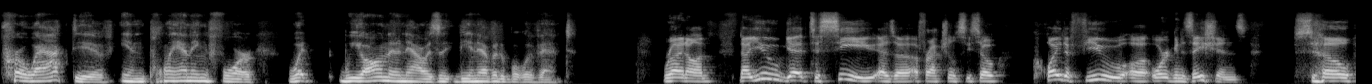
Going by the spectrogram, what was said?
proactive in planning for what we all know now is the inevitable event. Right on. Now you get to see as a, a fractional CISO quite a few uh, organizations so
